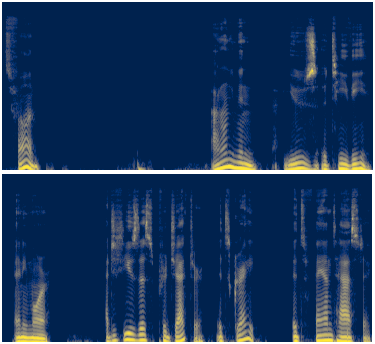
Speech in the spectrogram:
It's fun. I don't even use a TV anymore. I just use this projector. It's great. It's fantastic.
